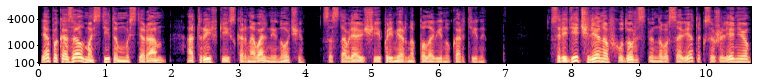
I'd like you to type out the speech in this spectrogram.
Я показал маститым мастерам отрывки из «Карнавальной ночи», составляющие примерно половину картины. Среди членов художественного совета, к сожалению,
